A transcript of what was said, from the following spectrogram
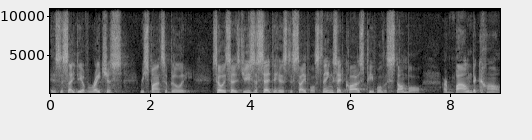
is this idea of righteous responsibility. So it says, Jesus said to his disciples, things that cause people to stumble are bound to come,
